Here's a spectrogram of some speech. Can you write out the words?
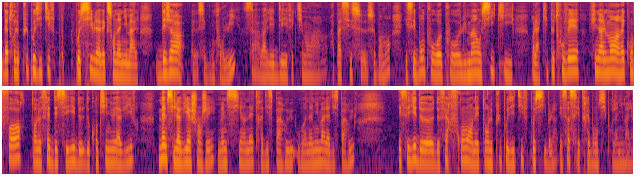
d'être le plus positif possible avec son animal. Déjà, euh, c'est bon pour lui, ça va l'aider effectivement à, passer ce, moment, et c'est bon pour, pour l'humain aussi qui, voilà, qui peut trouver finalement un réconfort dans le fait d'essayer de, continuer à vivre, même si la vie a changé, même si un être a disparu ou un animal a disparu. Essayer de, faire front en étant le plus positif possible. Et ça, c'est très bon aussi pour l'animal.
